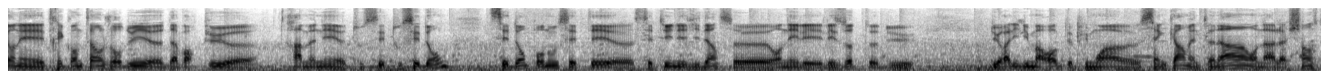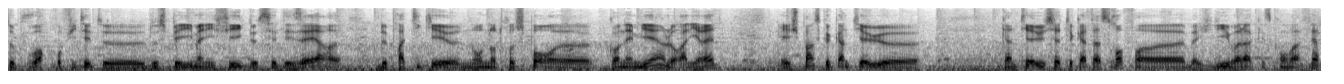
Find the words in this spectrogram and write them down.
On est très content aujourd'hui euh, d'avoir pu euh, ramener euh, tous ces, tous ces dons. Ces dons pour nous c'était c'était une évidence. On est les, les hôtes du, du rallye du Maroc depuis moi 5 ans maintenant. On a la chance de pouvoir profiter de, de, ce pays magnifique, de ces déserts, de pratiquer notre sport qu'on aime bien, le rallye raid. Et je pense que quand il y a eu quand il y a eu cette catastrophe, euh, ben, je dis voilà, qu'est-ce qu'on va faire,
